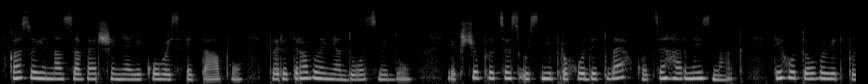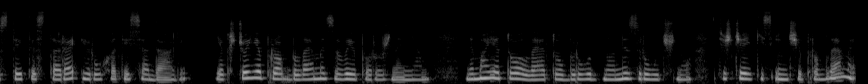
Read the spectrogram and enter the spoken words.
вказує на завершення якогось етапу, перетравлення досвіду. Якщо процес у сні проходить легко, це гарний знак. Ти готова відпустити старе і рухатися далі. Якщо є проблеми з випорожненням, немає туалету, брудно, незручно чи ще якісь інші проблеми,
